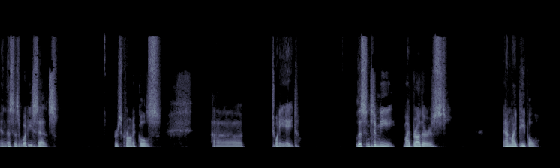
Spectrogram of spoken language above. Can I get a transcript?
and this is what he says. First Chronicles uh, 28. Listen to me, my brothers and my people.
